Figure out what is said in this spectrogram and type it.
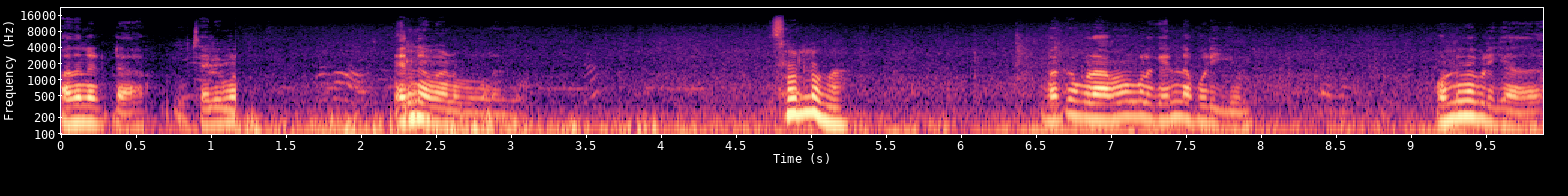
பதினெட்டா? சரி என்ன வேணும் உங்களுக்கு? சொல்லுங்க. வெக்கப்படாமல் உங்களுக்கு என்ன பிடிக்கும்? ஒன்றுமே பிடிக்காதா?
